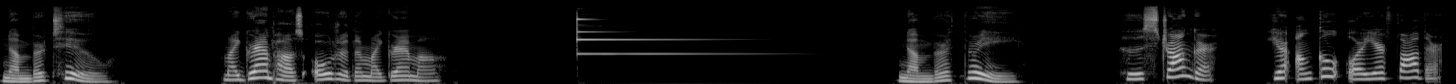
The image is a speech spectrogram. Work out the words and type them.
Number 2. My grandpa's older than my grandma. Number 3. Who's stronger, your uncle or your father?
